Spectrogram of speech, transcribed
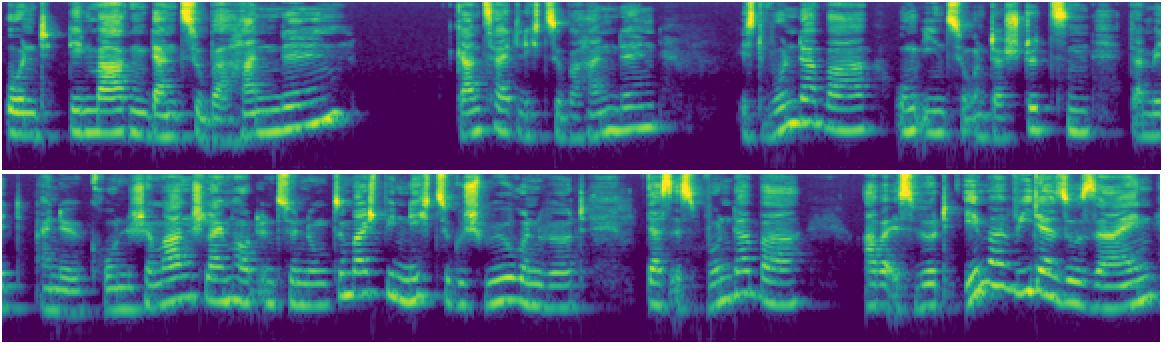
Und den Magen dann zu behandeln, ganzheitlich zu behandeln, ist wunderbar, um ihn zu unterstützen, damit eine chronische Magenschleimhautentzündung zum Beispiel nicht zu Geschwüren wird. Das ist wunderbar. Aber es wird immer wieder so sein,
